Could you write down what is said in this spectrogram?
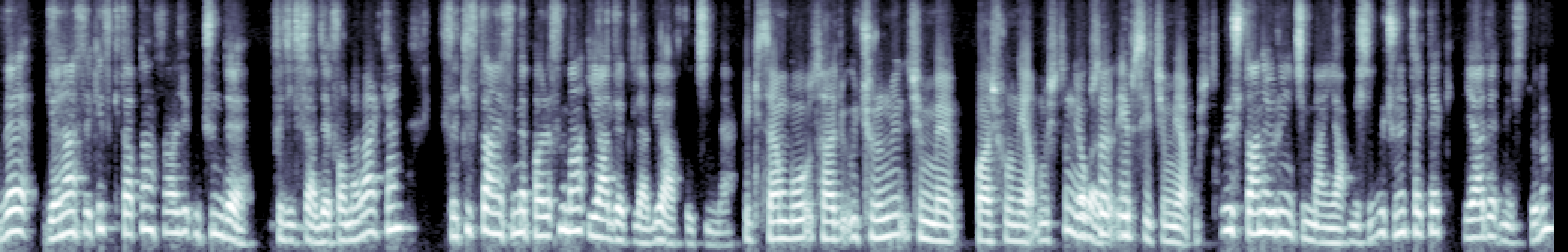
Ve gelen 8 kitaptan sadece 3'ünde fiziksel deforme varken 8 tanesinde parasını bana iade ettiler bir hafta içinde. Peki sen bu sadece 3 ürünün için mi başvurunu yapmıştın yoksa hepsi için mi yapmıştın? 3 tane ürün için ben yapmıştım. Üçünü tek tek iade etmek istiyordum.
